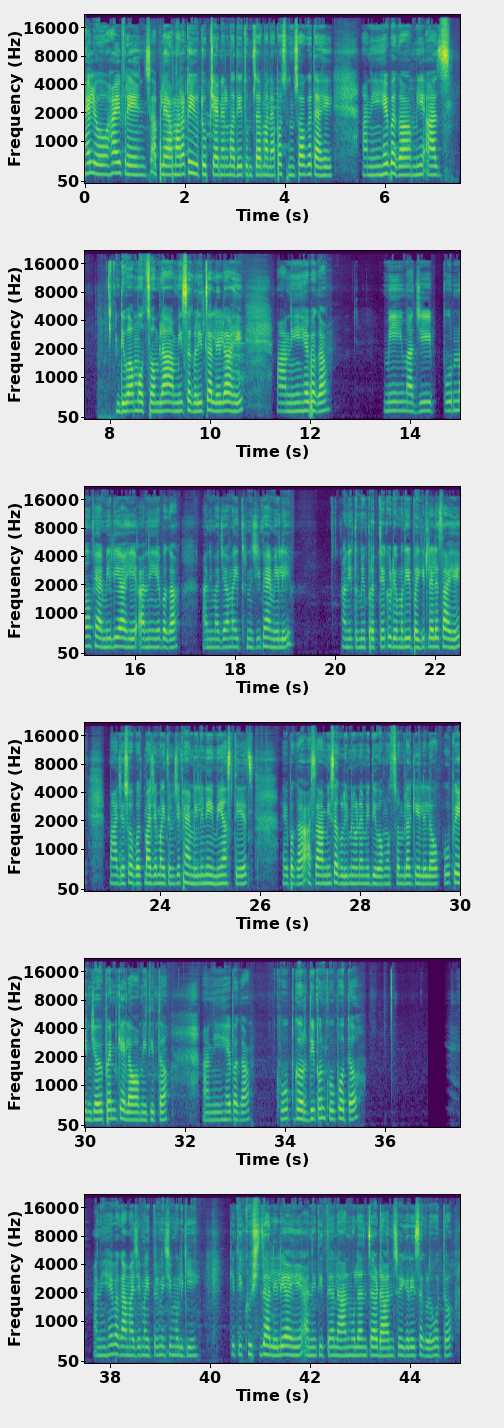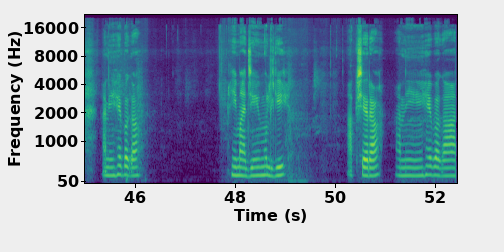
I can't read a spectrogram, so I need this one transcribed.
Hello hi friends. आपल्या Marathi YouTube चॅनलमध्ये तुमचं मनापासून स्वागत आहे. आणि हे बघा मी आज दिवा महोत्सवला आम्ही सगळी चाललेलो आहे. आणि हे बघा मी माझी पूर्ण फॅमिली आहे. आणि हे बघा आणि माझ्या मैत्रिणीची फॅमिली. आणि तुम्ही प्रत्येक व्हिडिओमध्ये बघितलेलंच आहे. माझ्यासोबत माझ्या मैत्रिणीची फॅमिली नेहमी असतेच. हे बघा असं आम्ही सगळी मिळून आम्ही दिवा महोत्सवला गेलेलो खूप एन्जॉय पण केला आम्ही तिथं. आणि हे बघा खूप गर्दी पण खूप होतं. आणि हे बघा माझी मैत्रिणीची मुलगी किती खुश झालेली आहे. आणि तिथं लहान मुलांचा डान्स वगैरे सगळं होतं. आणि हे बघा ही माझी मुलगी अक्षरा. आणि हे बघा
